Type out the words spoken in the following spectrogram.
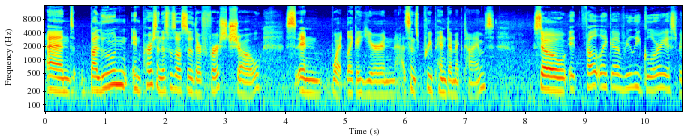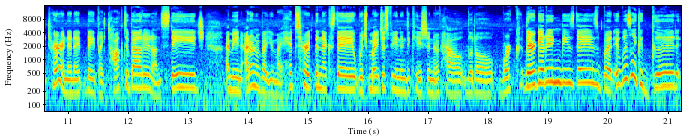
And Balún in person, this was also their first show in what, like a year and since pre pandemic times. So it felt like a really glorious return, and I, they like talked about it on stage. I mean, I don't know about you, my hips hurt the next day, which might just be an indication of how little work they're getting these days. But it was like a good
